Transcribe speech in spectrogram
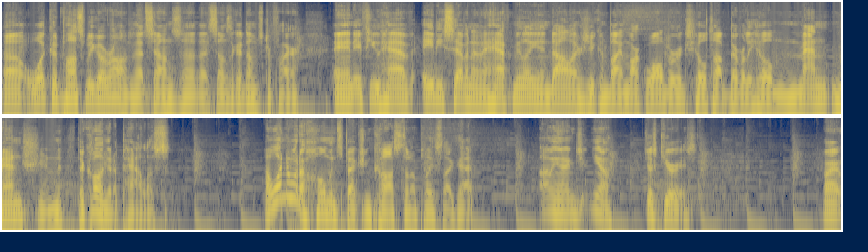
Uh, what could possibly go wrong? That sounds uh, that sounds like a dumpster fire. And if you have eighty-seven and a half million dollars, you can buy Mark Wahlberg's Hilltop Beverly Hill man- mansion. They're calling it a palace. I wonder what a home inspection costs on a place like that. I mean, you know, just curious. All right,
